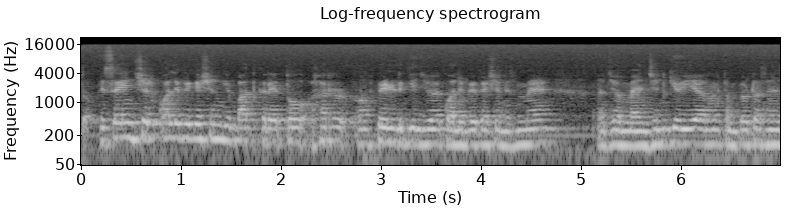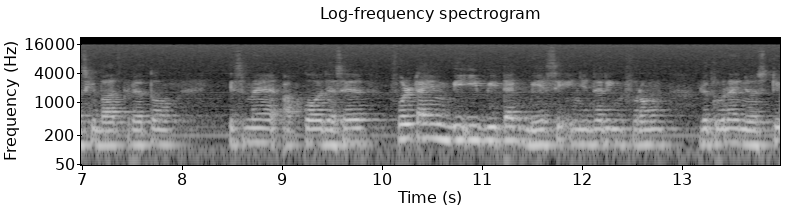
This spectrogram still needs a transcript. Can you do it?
तो इसेंशियल क्वालिफिकेशन की बात करें तो हर फ़ील्ड की जो है क्वालिफिकेशन इसमें जो मेंशन की हुई है, अगर कंप्यूटर साइंस की बात करें तो इसमें आपको जैसे full time B E B tech B S C engineering from recognize university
